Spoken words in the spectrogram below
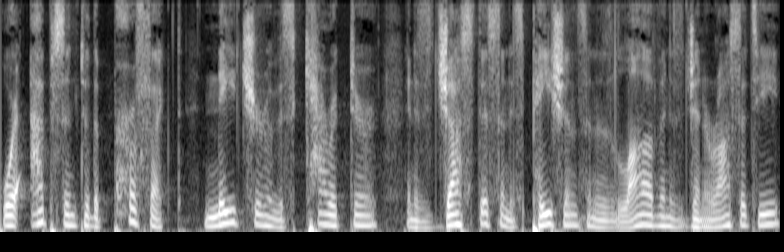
who are absent to the perfect nature of his character and his justice and his patience and his love and his generosity.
